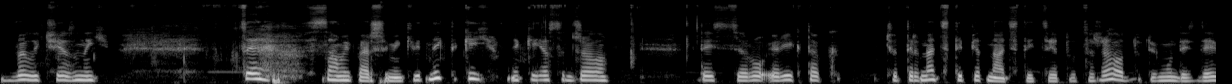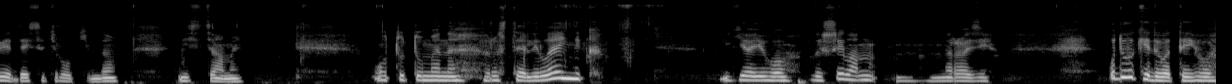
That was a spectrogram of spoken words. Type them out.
величезний. Це самий перший мій квітник такий, який я саджала. Десь рік так 14-15 це я тут саджала, тут йому десь 9-10 років да, місцями. От тут у мене росте лілейник. Я його лишила ну, наразі. Буду викидувати його.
